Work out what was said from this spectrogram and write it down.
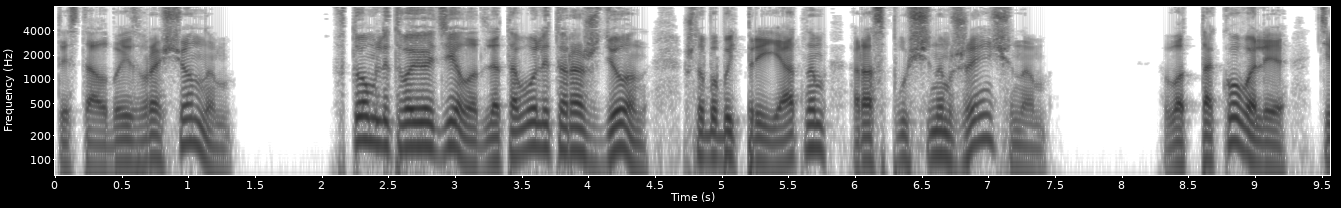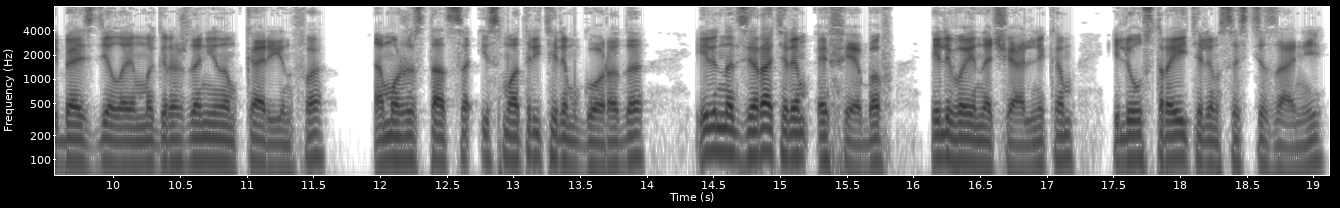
ты стал бы извращенным? В том ли твое дело, для того ли ты рожден, чтобы быть приятным, распущенным женщинам? Вот такого ли тебя сделаем мы гражданином Каринфа, а может статься и смотрителем города, или надзирателем эфебов, или военачальником, или устроителем состязаний.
